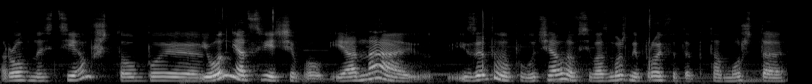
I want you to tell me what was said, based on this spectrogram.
ровно с тем, чтобы и он не отсвечивал, и она из этого получала всевозможные профиты, потому что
